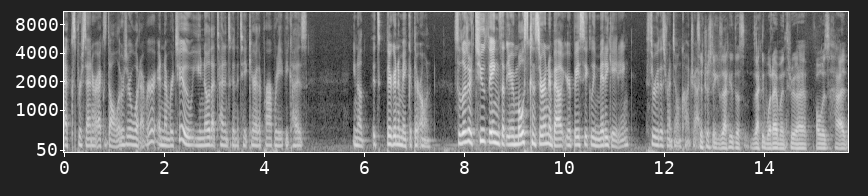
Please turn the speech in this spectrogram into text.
X percent or X dollars or whatever. And number two, you know that tenant's going to take care of the property because, you know, it's they're going to make it their own. So those are two things that you're most concerned about. You're basically mitigating through this rent to own It's contract. interesting. Exactly. That's exactly what I went through. I've always had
